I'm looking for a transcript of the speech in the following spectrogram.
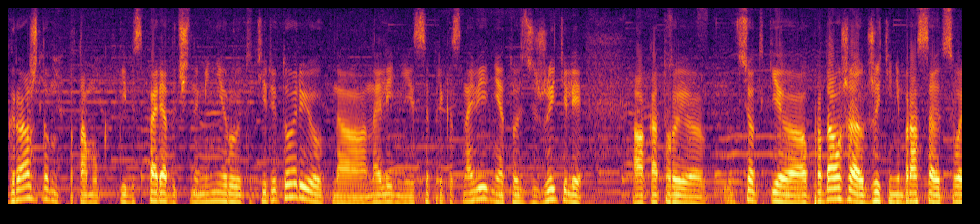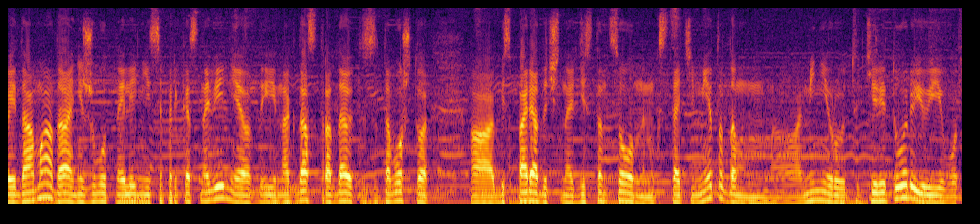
граждан, потому как и беспорядочно минируют территорию на, на линии соприкосновения, то есть жители а, которые все-таки продолжают жить и не бросают свои дома, да, они живут на линии соприкосновения и иногда страдают из-за того, что а, беспорядочно дистанционным, кстати, методом а, минируют территорию. И вот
